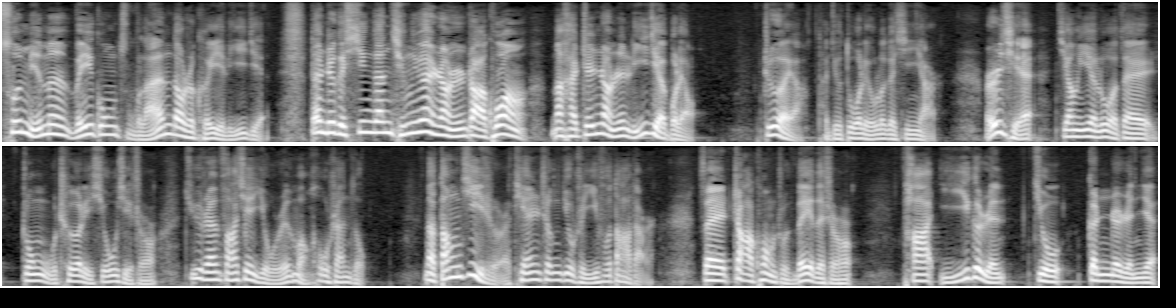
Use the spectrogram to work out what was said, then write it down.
村民们围攻阻拦倒是可以理解，但这个心甘情愿让人炸矿，那还真让人理解不了。这呀，他就多留了个心眼儿。而且江叶落在中午车里休息时候，居然发现有人往后山走。那当记者天生就是一副大胆儿，在炸矿准备的时候，他一个人就跟着人家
